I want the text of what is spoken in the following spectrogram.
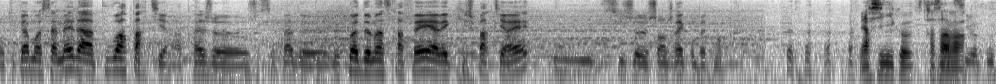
en tout cas, moi, ça m'aide à pouvoir partir. Après, je ne sais pas de, quoi demain sera fait, avec qui je partirai, ou si je changerai complètement. Merci Nico, c'est très sympa. Merci beaucoup.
